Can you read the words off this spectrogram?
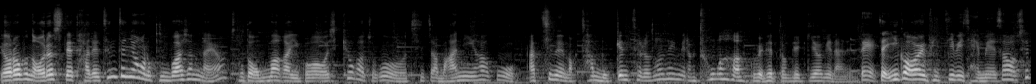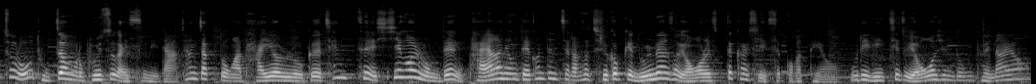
여러분 어렸을 때 다들 튼튼 영어로 공부하셨나요? 저도 엄마가 이거 시켜가지고 진짜 많이 하고 아침에 막 잠 못 깬 채로 선생님이랑 통화하고 이랬던 게 기억이 나는데 이걸 BTV 잼에서 최초로 독점으로 볼 수가 있습니다. 창작 동화, 다이얼로그, 챈트, 싱얼롱 등 다양한 형태의 컨텐츠라서 즐겁게 놀면서 영어를 습득할 수 있을 것 같아요. 우리 리치도 영어 신동 되나요?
